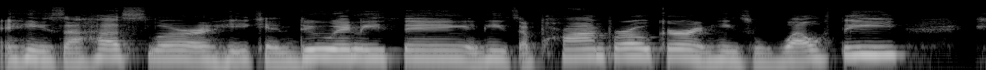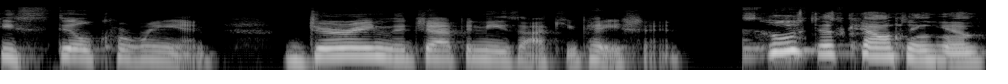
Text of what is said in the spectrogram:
and he's a hustler and he can do anything and he's a pawnbroker and he's wealthy, he's still Korean during the Japanese occupation. Who's discounting him?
